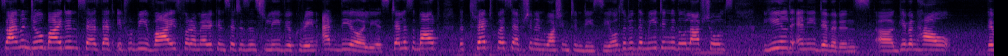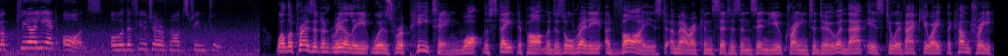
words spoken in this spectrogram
Simon, Joe Biden says that it would be wise for American citizens to leave Ukraine at the earliest. Tell us about the threat perception in Washington, D.C. Also, did the meeting with Olaf Scholz yield any dividends, uh, given how they were clearly at odds over the future of Nord Stream 2. Well, the president really was repeating what the State Department has already advised American citizens in Ukraine to do, and that is to evacuate the country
